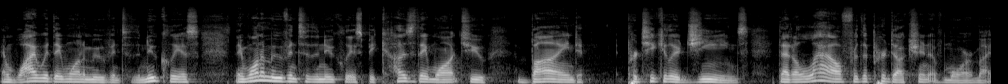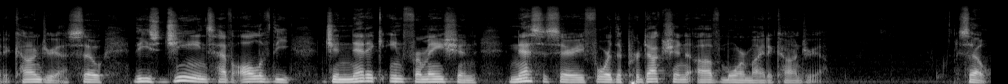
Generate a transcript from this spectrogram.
And why would they want to move into the nucleus? They want to move into the nucleus because they want to bind particular genes that allow for the production of more mitochondria. So these genes have all of the genetic information necessary for the production of more mitochondria. So,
